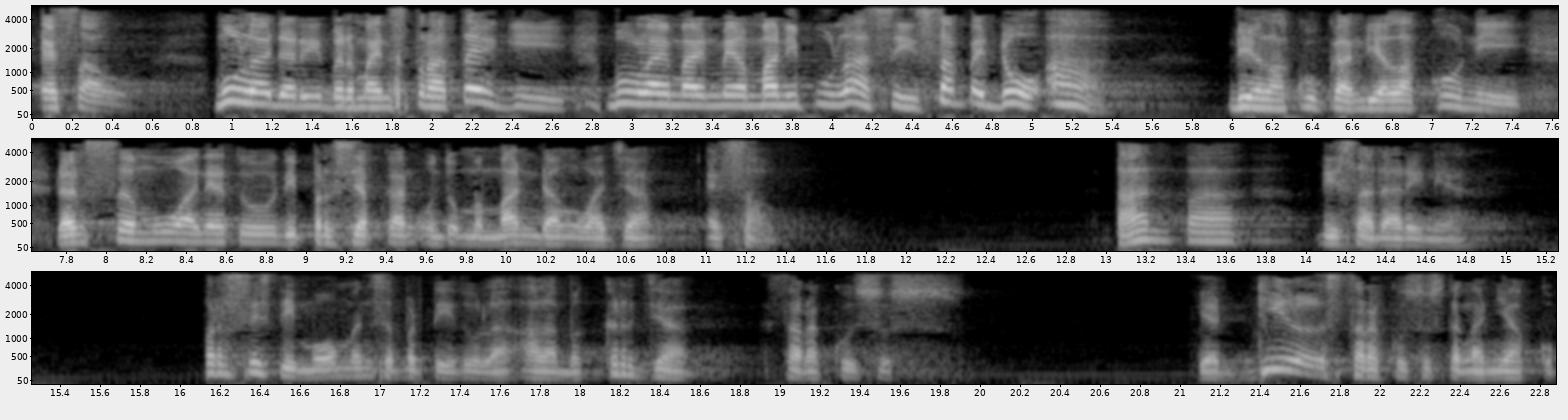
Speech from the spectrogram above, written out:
Esau. Mulai dari bermain strategi, mulai main manipulasi, sampai doa. Dia lakukan, dia lakoni. Dan semuanya itu dipersiapkan untuk memandang wajah Esau. Tanpa disadarinya, Persis di momen seperti itulah Allah bekerja secara khusus. Dia deal secara khusus dengan Yakub.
